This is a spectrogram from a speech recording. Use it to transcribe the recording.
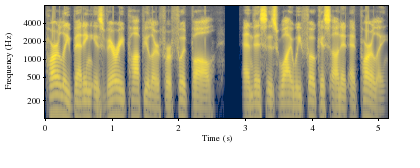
Parlay betting is very popular for football, and this is why we focus on it at Parlay.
